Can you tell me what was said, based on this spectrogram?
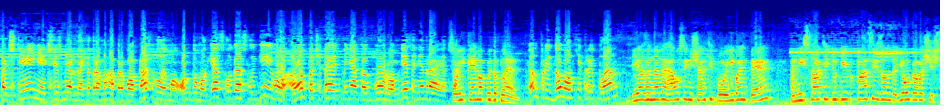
почтение чрезмерное, которое Махапрабху оказывал ему. Он думал, я слуга слуги его, а он почитает меня как гуру. Мне это не нравится. So he came up with a plan. Он придумал хитрый план. He has another house in Shantipur. He went there and he started to give classes on the Yoga Vashisht.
